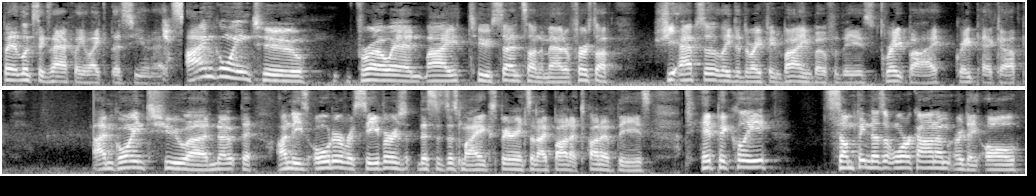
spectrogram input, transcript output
But it looks exactly like this unit. Yes. I'm going to throw in my two cents on the matter. First off, she absolutely did the right thing buying both of these. Great buy, great pickup. I'm going to uh, note that on these older receivers, this is just my experience, and I bought a ton of these. Typically, something doesn't work on them or they all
